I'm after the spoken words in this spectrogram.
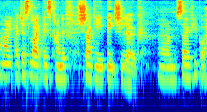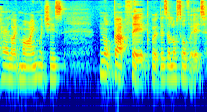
And I, I just like this kind of shaggy, beachy look. Um, so if you've got hair like mine, which is not that thick, but there's a lot of it,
